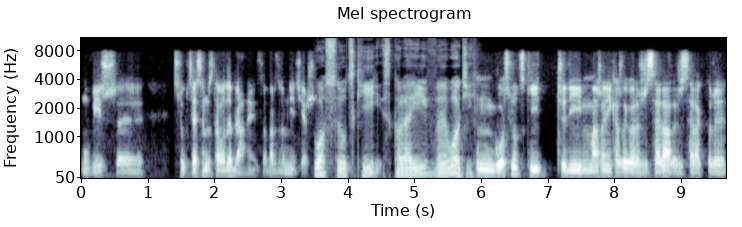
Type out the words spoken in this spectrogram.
mówisz... Y, sukcesem został odebrany, więc to bardzo mnie cieszy. Głos ludzki z kolei w Łodzi. Mm, głos ludzki, czyli marzenie każdego reżysera, reżysera, który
